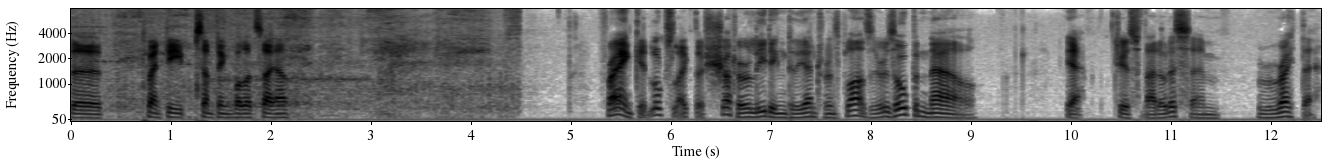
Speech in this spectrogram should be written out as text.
the 20-something bullets I have. Frank, it looks like the shutter leading to the entrance plaza is open now. Yeah, cheers for that, Otis. I'm right there.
